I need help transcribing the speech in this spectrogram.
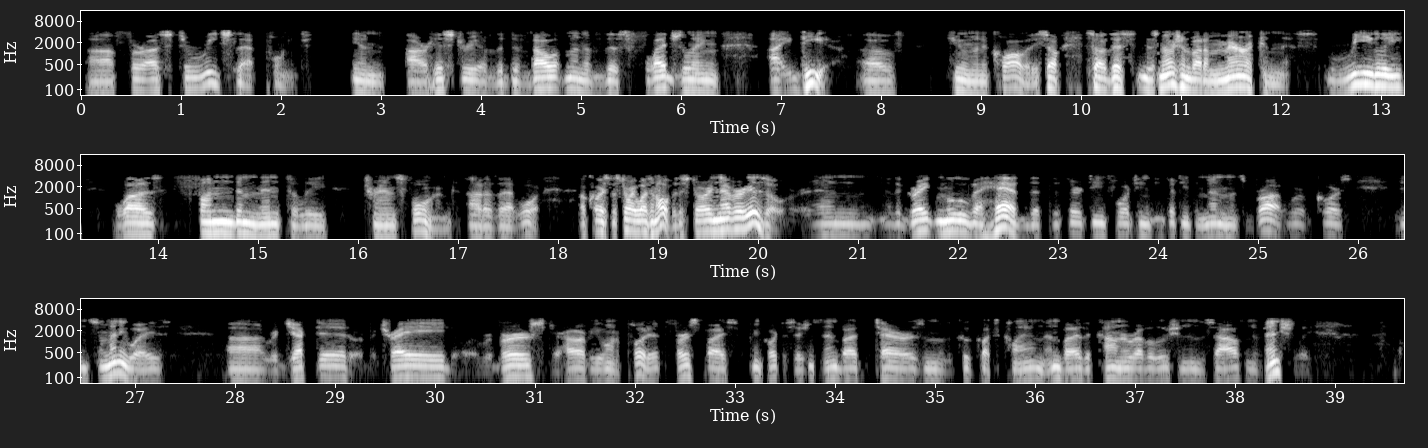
uh, for us to reach that point in our history of the development of this fledgling idea of human equality. So, so this, this notion about Americanness really was fundamentally transformed out of that war. Of course, the story wasn't over. The story never is over. And the great move ahead that the 13th, 14th, and 15th Amendments brought were, of course, in so many ways, uh, rejected or betrayed or reversed or however you want to put it, first by Supreme Court decisions, then by the terrorism of the Ku Klux Klan, then by the counter-revolution in the South, and eventually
